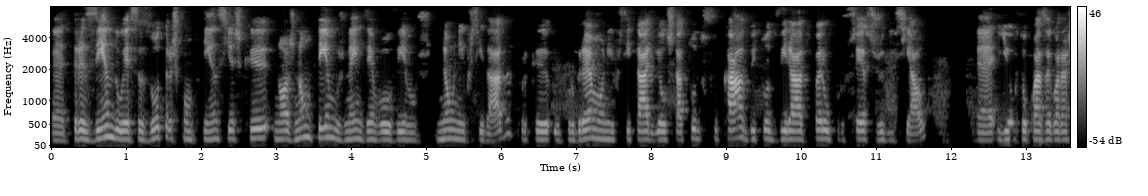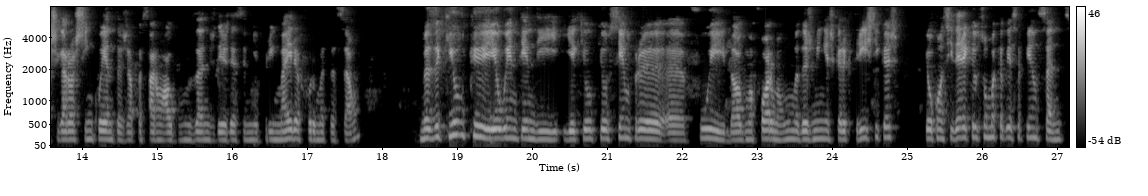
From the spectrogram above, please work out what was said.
eh, trazendo essas outras competências que nós não temos nem desenvolvemos na universidade, porque o programa universitário ele está todo focado e todo virado para o processo judicial, eh, e eu estou quase agora a chegar aos 50, já passaram alguns anos desde essa minha primeira formatação, mas aquilo que eu entendi e aquilo que eu sempre uh, fui, de alguma forma, uma das minhas características eu considero que eu sou uma cabeça pensante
